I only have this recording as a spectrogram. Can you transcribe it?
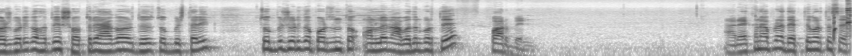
দশ ঘটিকা হতে সতেরোই আগস্ট দু হাজার চব্বিশ তারিখ, চব্বিশ ঘটিকা পর্যন্ত অনলাইন আবেদন করতে পারবেন। আর এখানে আপনারা দেখতে পারতেছেন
